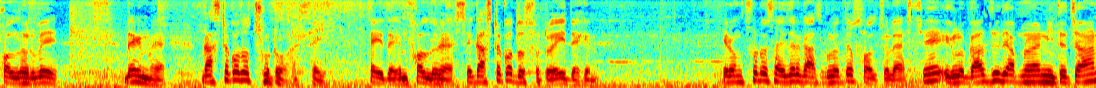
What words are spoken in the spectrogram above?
ফল ধরবে? দেখেন ভাইয়া, গাছটা কত ছোট আছে এই দেখেন, ফল ধরে আসছে। গাছটা কত ছোট? এই দেখেন। এরকম ছোট সাইজের গাছগুলোতে ফল চলে আসছে। এগুলো গাছ যদি আপনারা নিতে চান,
